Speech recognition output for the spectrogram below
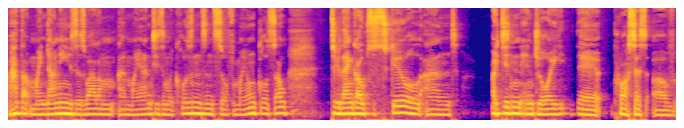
I had that with my nannies as well, and, and my aunties and my cousins and stuff, and my uncles. So to then go to school, and I didn't enjoy the process of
